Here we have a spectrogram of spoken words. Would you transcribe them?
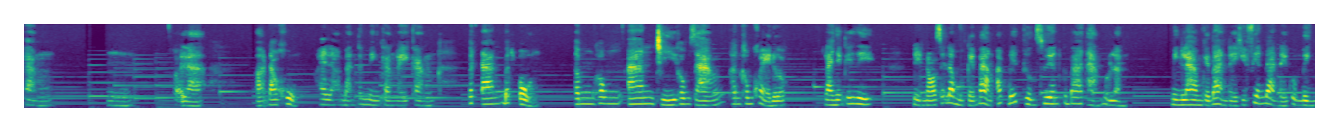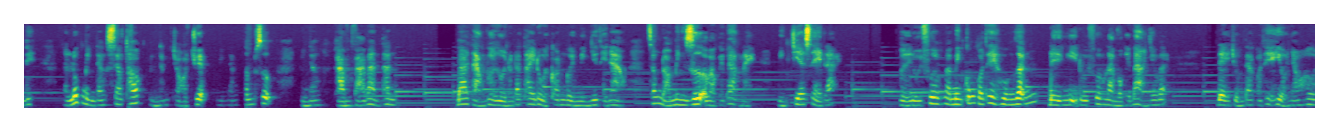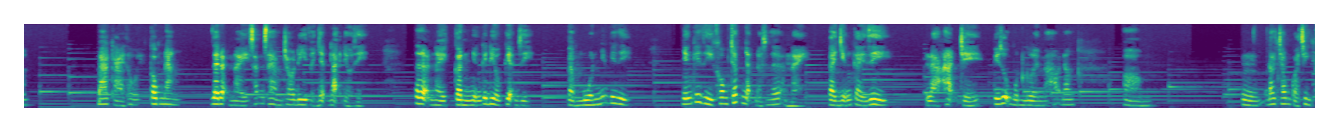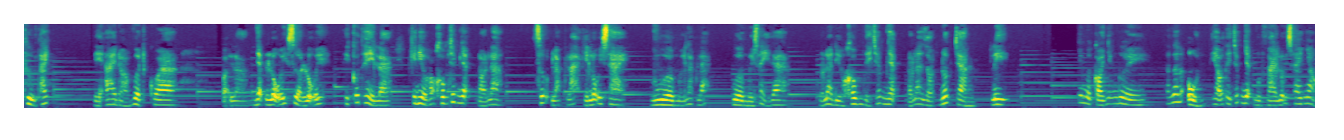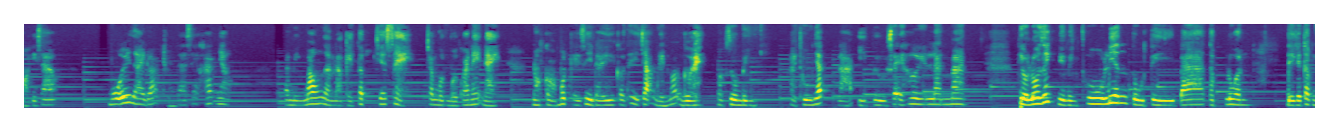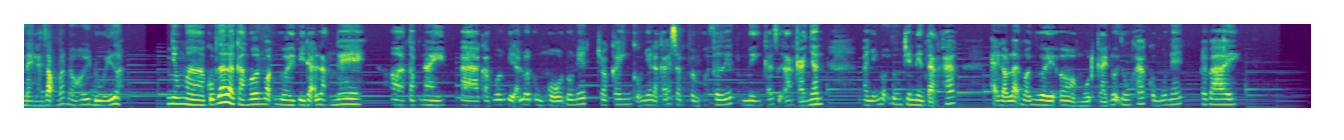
càng um, gọi là ờ, đau khổ hay là bản thân mình càng ngày càng bất an, bất ổn, tâm không an, trí không sáng, thân không khỏe được, là những cái gì? Để nó sẽ là một cái bảng update thường xuyên cứ 3 tháng một lần. Mình làm cái bản đấy, cái phiên bản đấy của mình đi, là lúc mình đang self talk, mình đang trò chuyện, mình đang tâm sự, mình đang khám phá bản thân. 3 tháng vừa rồi nó đã thay đổi con người mình như thế nào? Xong đó mình dựa vào cái bảng này, mình chia sẻ lại với đối phương và mình cũng có thể hướng dẫn đề nghị đối phương làm một cái bảng như vậy để chúng ta có thể hiểu nhau hơn. Ba cái thôi công năng. Giai đoạn này sẵn sàng cho đi và nhận lại điều gì? Giai đoạn này cần những cái điều kiện gì? Và muốn những cái gì? Những cái gì không chấp nhận được trong giai đoạn này và những cái gì là hạn chế? Ví dụ một người mà họ đang uh, đang trong quá trình thử thách để ai đó vượt qua gọi là nhận lỗi, sửa lỗi, thì có thể là cái điều họ không chấp nhận đó là sự lặp lại cái lỗi sai, vừa mới lặp lại, vừa mới xảy ra. Đó là điều không thể chấp nhận, đó là giọt nước tràn ly. Nhưng mà có những người rất là ổn thì họ có thể chấp nhận một vài lỗi sai nhỏ thì sao? Mỗi giai đoạn chúng ta sẽ khác nhau. Và mình mong rằng là cái tập chia sẻ trong một mối quan hệ này, nó có một cái gì đấy có thể chạm đến mọi người, mặc dù mình phải thu nhận là ý từ sẽ hơi lan man. Thiếu logic vì mình thu liên tù tì ba tập luôn. Đến cái tập này là giọng bắt đầu hơi đuối rồi. Nhưng mà cũng rất là cảm ơn mọi người vì đã lắng nghe uh, tập này. Và cảm ơn vì đã luôn ủng hộ donate cho kênh cũng như là các sản phẩm affiliate của mình các dự án cá nhân và những nội dung trên nền tảng khác. Hẹn gặp lại mọi người ở một cái nội dung khác của Monet. Bye bye.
